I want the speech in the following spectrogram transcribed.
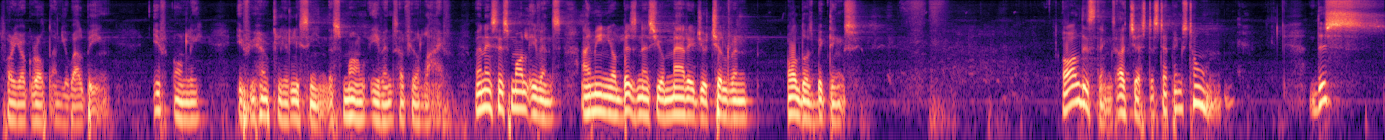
for your growth and your well-being if only if you have clearly seen the small events of your life. When I say small events, I mean your business, your marriage, your children, all those big things. All these things are just a stepping stone. This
